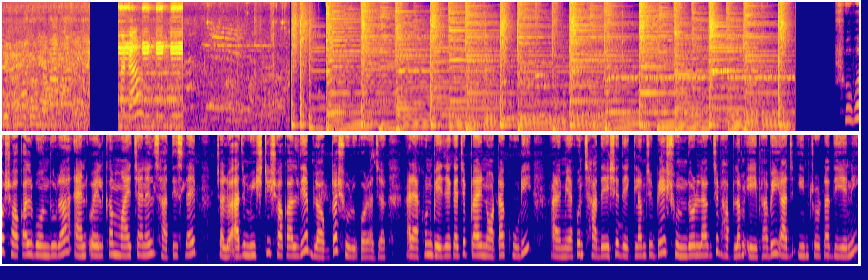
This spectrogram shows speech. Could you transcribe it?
শুভ সকাল বন্ধুরা অ্যান্ড ওয়েলকাম মাই চ্যানেল সাতিস লাইফ। চলো আজ মিষ্টি সকাল দিয়ে ব্লগটা শুরু করা যাক। আর এখন বেজে গেছে প্রায় নটা কুড়ি আর আমি এখন ছাদে এসে দেখলাম যে বেশ সুন্দর লাগছে। ভাবলাম এইভাবেই আজ ইন্ট্রোটা দিয়ে নিই।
